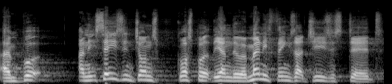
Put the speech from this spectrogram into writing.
And, but, and it says in John's gospel at the end, there were many things that Jesus did,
